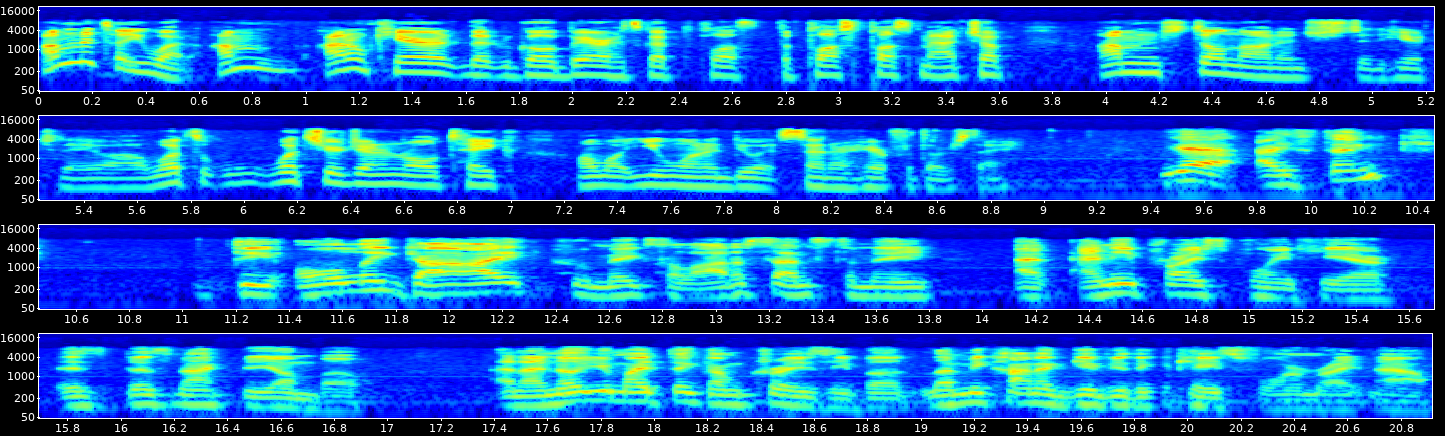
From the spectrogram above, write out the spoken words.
I'm going to tell you what. I'm. I don't care that Gobert has got the plus the plus plus matchup. I'm still not interested here today. Uh, what's what's your general take on what you want to do at center here for Thursday? Yeah, I think the only guy who makes a lot of sense to me at any price point here is Bismack Biyombo. And I know you might think I'm crazy, but let me kind of give you the case for him right now.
